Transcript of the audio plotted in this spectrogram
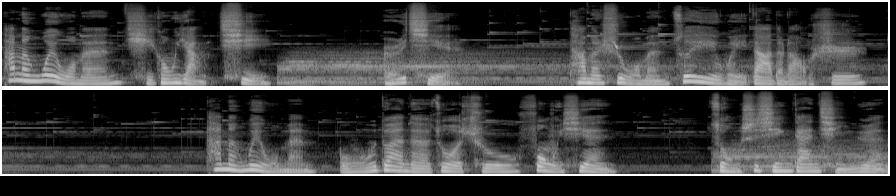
它们为我们提供氧气，而且。他们是我们最伟大的老师。他们为我们不断的做出奉献总是心甘情愿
